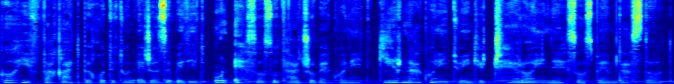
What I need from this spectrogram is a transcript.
گاهی فقط به خودتون اجازه بدید اون احساس رو تجربه کنید. گیر نکنید تو اینکه چرا این احساس بهم دست داد.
